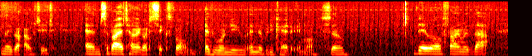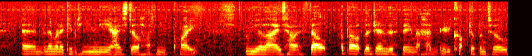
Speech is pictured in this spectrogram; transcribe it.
and I got outed. Um, so by the time I got to sixth form, everyone knew and nobody cared anymore. So they were all fine with that. Um, and then when I came to uni, I still hadn't quite realised how I felt about the gender thing that hadn't really cropped up until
